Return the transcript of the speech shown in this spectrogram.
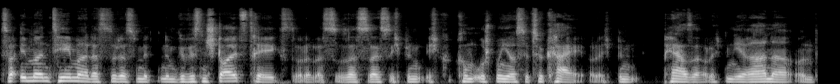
Es war immer ein Thema, dass du das mit einem gewissen Stolz trägst oder dass du das sagst, ich bin, ich komme ursprünglich aus der Türkei oder ich bin Perser oder ich bin Iraner und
